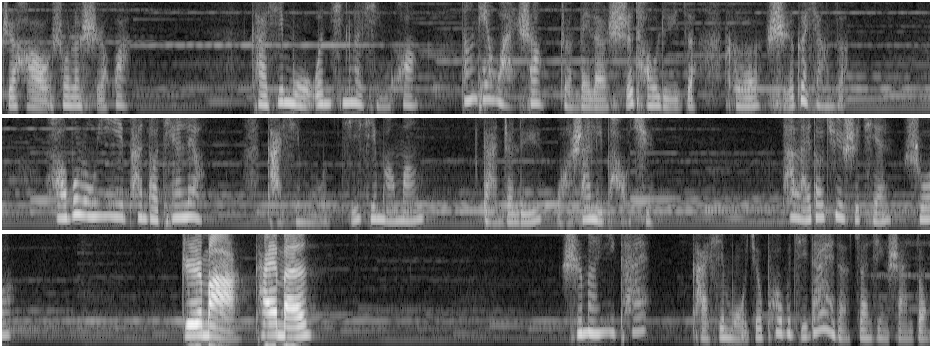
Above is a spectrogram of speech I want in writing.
只好说了实话。卡西姆问清了情况，当天晚上准备了十头驴子和十个箱子。好不容易盼到天亮，卡西姆急急忙忙赶着驴往山里跑去。他来到巨石前，说：“芝麻，开门！”石门一开，卡西姆就迫不及待地钻进山洞。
